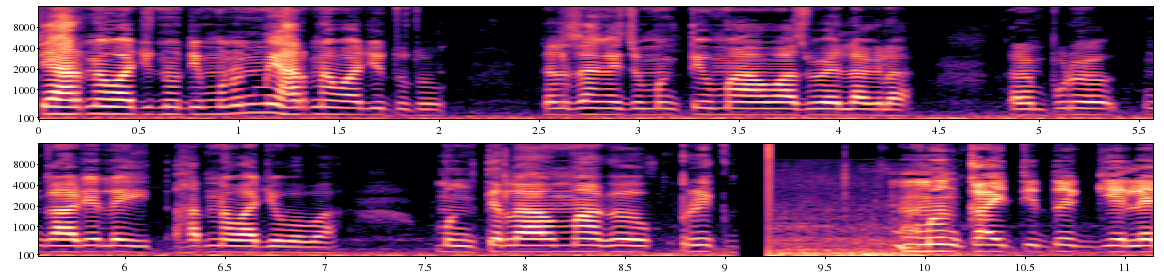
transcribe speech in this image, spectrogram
ते हरणं वाजत नव्हते म्हणून मी हरणं वाजत होतो. त्याला सांगायचं मग ते मा वाजवायला लागला. कारण पुढं गाड्याला हरणं वाजे बाबा. मग त्याला मागं ब्रेक मग काय तिथं गेल्या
